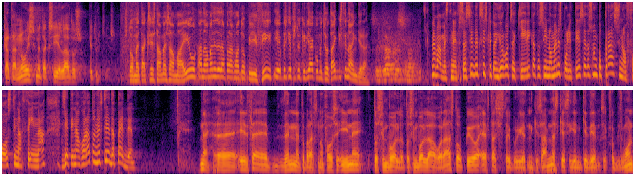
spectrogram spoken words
κατανόηση μεταξύ Ελλάδος και Τουρκίας. Στο μεταξύ, στα μέσα Μαΐου αναμένεται να πραγματοποιηθεί η επίσκεψη του Κυριάκου Μητσοτάκη στην Άγκυρα. Να πάμε στην αίθουσα σύνταξης και τον Γιώργο Τσακύρη, καθώς οι Ηνωμένες Πολιτείες έδωσαν το πράσινο φως στην Αθήνα για την αγορά των F-35. Ναι, ε, ήρθε, δεν είναι το πράσινο φως, είναι το συμβόλαιο. Το συμβόλαιο αγοράς, το οποίο έφτασε στο Υπουργείο Εθνικής Άμυνας και στη Γενική Διεύθυνση Εξοπλισμών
